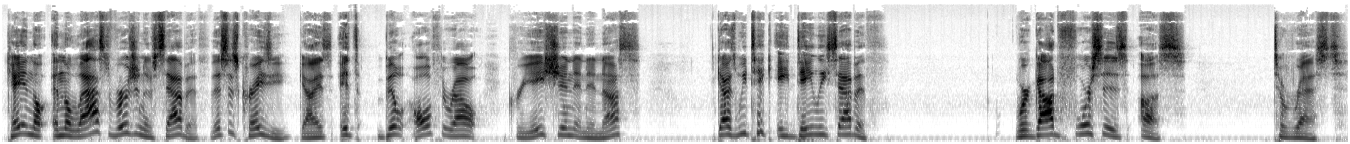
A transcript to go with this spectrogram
Okay, in the in the last version of Sabbath, this is crazy, guys. It's built all throughout creation and in us. Guys, we take a daily Sabbath where God forces us to rest.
